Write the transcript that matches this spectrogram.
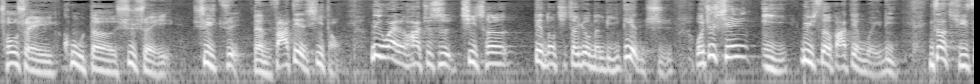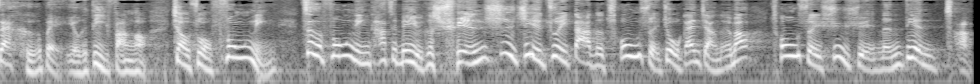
抽水库的蓄水、蓄水等发电系统。另外的话就是汽车。电动汽车用的锂电池，我就先以绿色发电为例。你知道，其实，在河北有个地方哦，叫做丰宁。这个丰宁，它这边有一个全世界最大的抽水，就我刚才讲的，有没有抽水蓄水能电厂？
